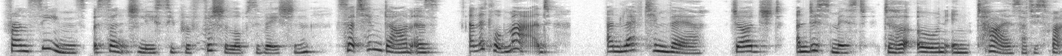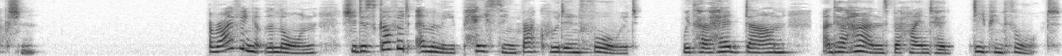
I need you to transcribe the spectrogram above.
Francine's essentially superficial observation set him down as "a little mad," and left him there, judged and dismissed to her own entire satisfaction. Arriving at the lawn, she discovered Emily pacing backward and forward, with her head down and her hands behind her, deep in thought.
